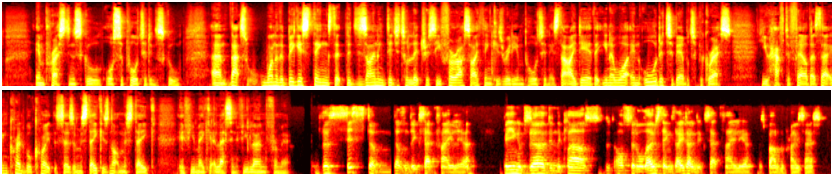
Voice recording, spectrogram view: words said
impressed in school or supported in school. Um, that's one of the biggest things that the designing digital literacy for us, I think, is really important. It's that idea that, you know what, in order to be able to progress, you have to fail. That's that incredible quote that says, a mistake is not a mistake if you make it a lesson, if you learn from it. The system doesn't accept failure. Being observed in the class, Ofsted, all those things, they don't accept failure as part of the process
